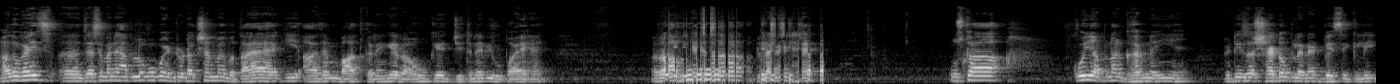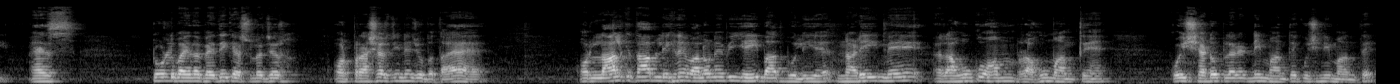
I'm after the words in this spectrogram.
हाँ तो गाइज़ जैसे मैंने आप लोगों को इंट्रोडक्शन में बताया है कि आज हम बात करेंगे राहु के जितने भी उपाय हैं। राहु है, उसका कोई अपना घर नहीं है। It is a shadow planet basically as told by the Vedic astrologer और प्राशर जी ने जो बताया है। और लाल किताब लिखने वालों ने भी यही बात बोली है, नाड़ी में राहु को हम राहु मानते हैं। कोई शेडो प्लेनेट नहीं मानते, कुछ नहीं मानते।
